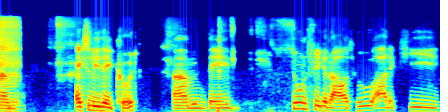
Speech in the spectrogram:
Um, actually, they could. Um, they soon figured out who are the key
